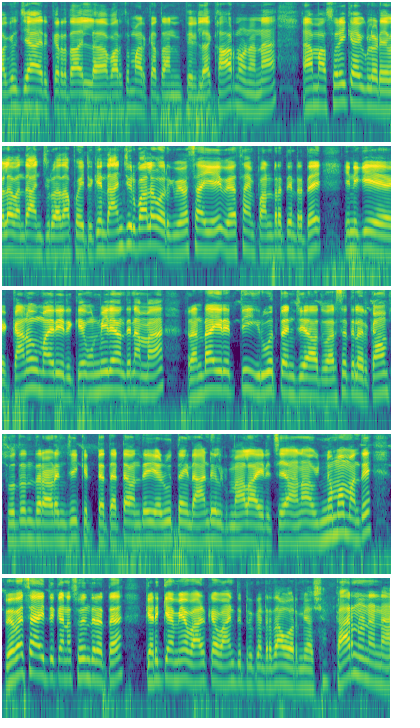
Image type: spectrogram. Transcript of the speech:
மகிழ்ச்சியாக இருக்கிறதா இல்லை வருத்தமாக இருக்கிறதான்னு தெரியல. காரணம் என்னென்னா நம்ம சுரைக்காய்களுடைய விலை வந்து அஞ்சு ரூபா தான் போயிட்டுருக்கு இந்த அஞ்சு ரூபாயில் ஒரு விவசாயி விவசாயம் பண்ணுறதுன்றது இன்றைக்கி கனவு மாதிரி இருக்குது உண்மையிலே வந்து நம்ம ரெண்டாயிரத்தி இருபத்தஞ்சாவது வருஷத்தில் இருக்கோம். சுதந்திரம் அடைஞ்சு கிட்டத்தட்ட வந்து எழுபத்தைந்து ஆண்டுகளுக்கு மேலே ஆயிடுச்சு ஆனால் இன்னமும் வந்து விவசாயத்துக்கான சுதந்திரத்தை கிடைக்காமையே வாழ்க்கை வாழ்ந்துட்டு இருக்கன்றதான் ஒரு விஷயம் காரணம் என்னென்னா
